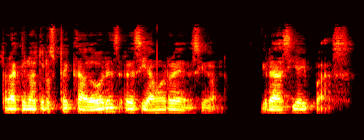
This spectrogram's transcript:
para que nosotros pecadores recibamos redención, gracia y paz.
